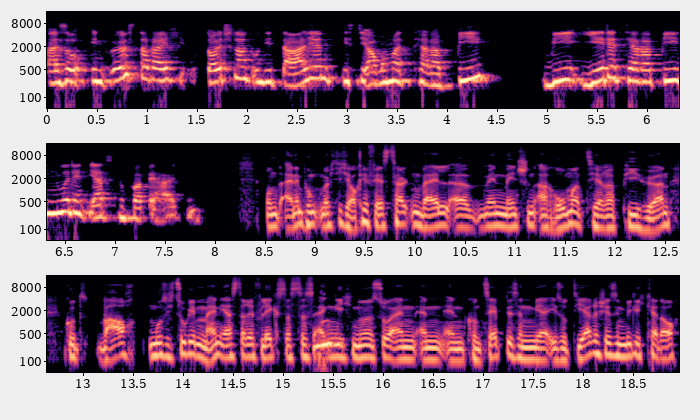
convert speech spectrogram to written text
Also in Österreich, Deutschland und Italien ist die Aromatherapie wie jede Therapie nur den Ärzten vorbehalten. Und einen Punkt möchte ich auch hier festhalten, weil äh, wenn Menschen Aromatherapie hören, gut, war auch, muss ich zugeben, mein erster Reflex, dass das mhm. eigentlich nur so ein, ein, ein Konzept ist, ein mehr esoterisches in Wirklichkeit auch.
